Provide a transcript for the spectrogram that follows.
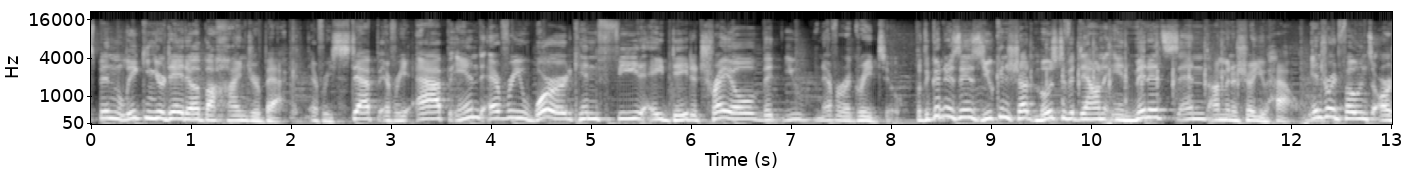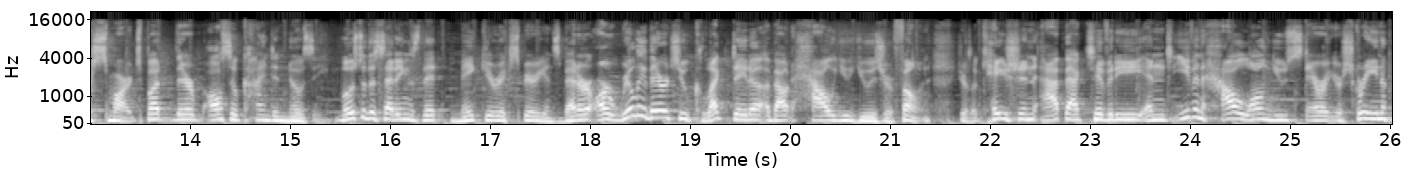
It's been leaking your data behind your back. Every step, every app, and every word can feed a data trail that you never agreed to. But the good news is you can shut most of it down in minutes, and I'm gonna show you how. Android phones are smart, but they're also kinda nosy. Most of the settings that make your experience better are really there to collect data about how you use your phone. Your location, app activity, and even how long you stare at your screen,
